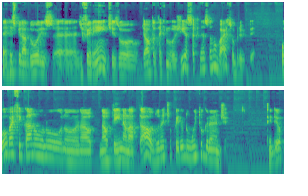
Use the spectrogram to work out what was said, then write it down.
é, respiradores é, diferentes ou de alta tecnologia, essa criança não vai sobreviver. Ou vai ficar no, no, no na, na neonatal durante um período muito grande, entendeu?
